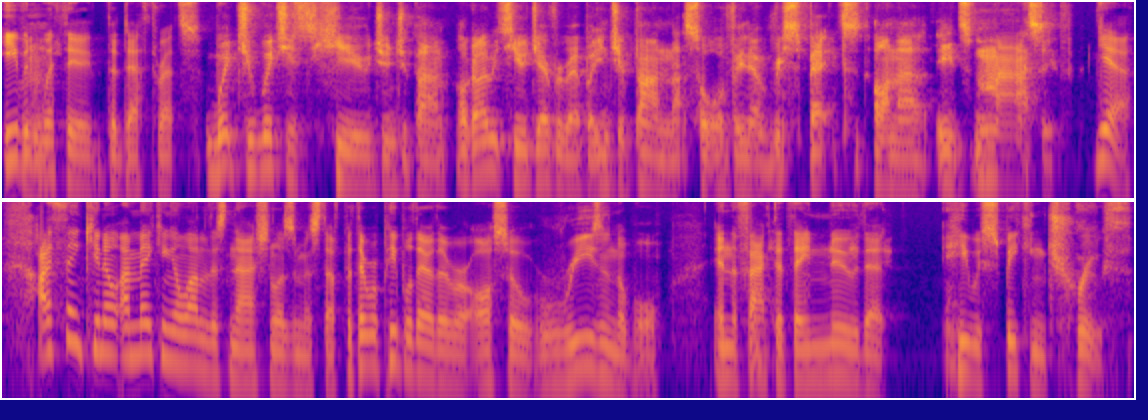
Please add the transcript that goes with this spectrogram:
even with the, the death threats. which which is huge in Japan. Like I know it's huge everywhere, but in Japan, that sort of you know respect, honor, it's massive. Yeah, I think you know I'm making a lot of this nationalism and stuff, but there were people there that were also reasonable in the fact that they knew that he was speaking truth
